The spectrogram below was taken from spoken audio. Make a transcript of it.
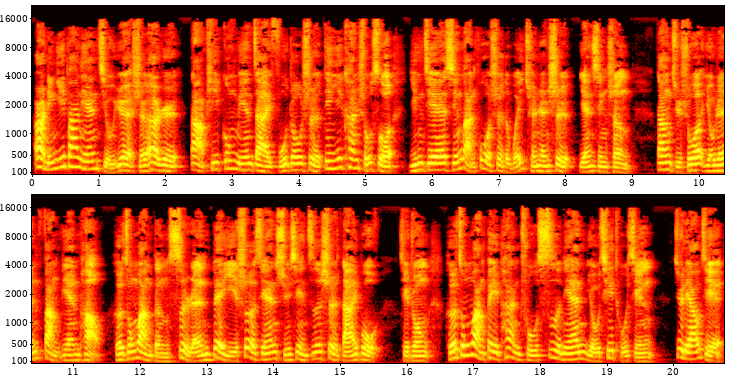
二零一八年九月十二日，大批公民在福州市第一看守所迎接刑满获释的维权人士严先生。当局说有人放鞭炮，何宗旺等四人被以涉嫌寻衅滋事逮捕，其中何宗旺被判处四年有期徒刑。据了解。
